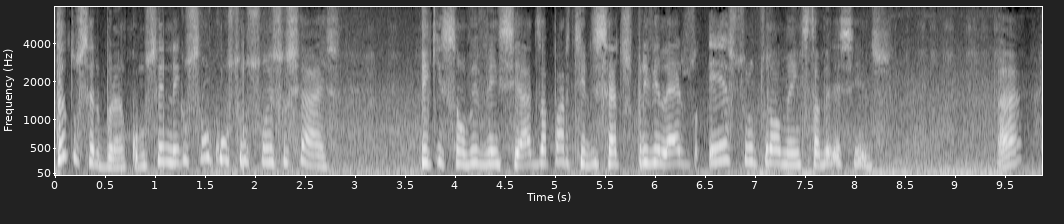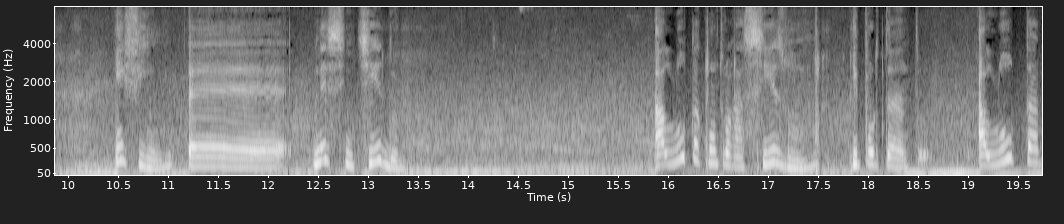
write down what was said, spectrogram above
tanto o ser branco como o ser negro são construções sociais e que são vivenciadas a partir de certos privilégios estruturalmente estabelecidos. Né? Enfim, é, nesse sentido, a luta contra o racismo e, portanto, a luta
